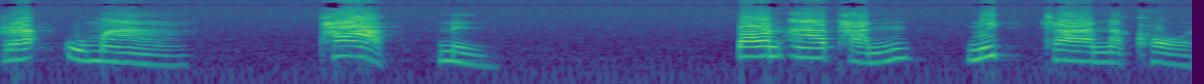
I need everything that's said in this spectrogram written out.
พระอุมา ภาคหนึ่ง ตอนอาถรรพ์นิทรานคร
